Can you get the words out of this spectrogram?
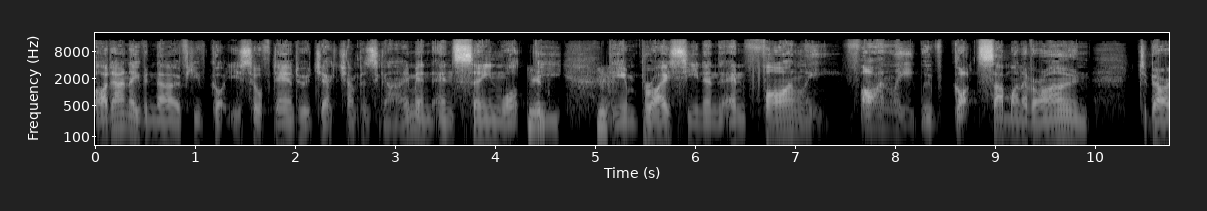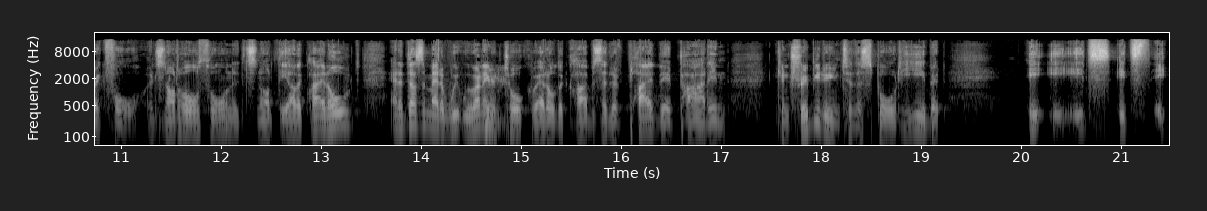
I don't even know if you've got yourself down to a Jack Jumpers game and, and seen what yep. the yep. the embracing and, and finally, finally, we've got someone of our own to barrack for. It's not Hawthorn, it's not the other club, and, all, and it doesn't matter. We, we won't even talk about all the clubs that have played their part in contributing to the sport here, but it, it's it's it,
